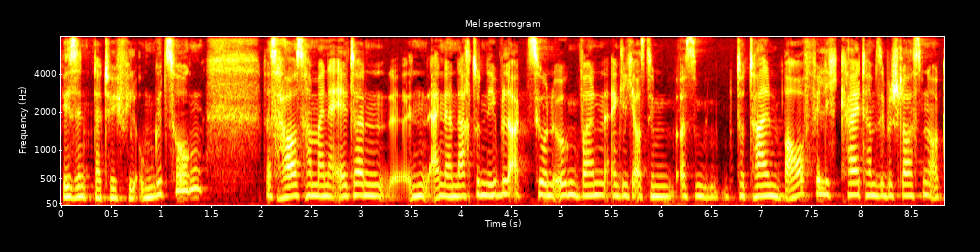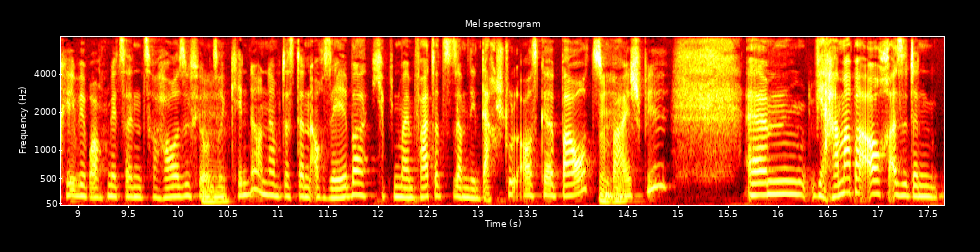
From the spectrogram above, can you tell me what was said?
Wir sind natürlich viel umgezogen. Das Haus haben meine Eltern in einer Nacht- und Nebelaktion irgendwann eigentlich aus dem, aus dem totalen Baufälligkeit haben sie beschlossen, okay, wir brauchen jetzt ein Zuhause für mhm. unsere Kinder und haben das dann auch selber, ich habe mit meinem Vater zusammen den Dachstuhl ausgebaut zum mhm. Beispiel. Ähm, wir haben aber auch, also dann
